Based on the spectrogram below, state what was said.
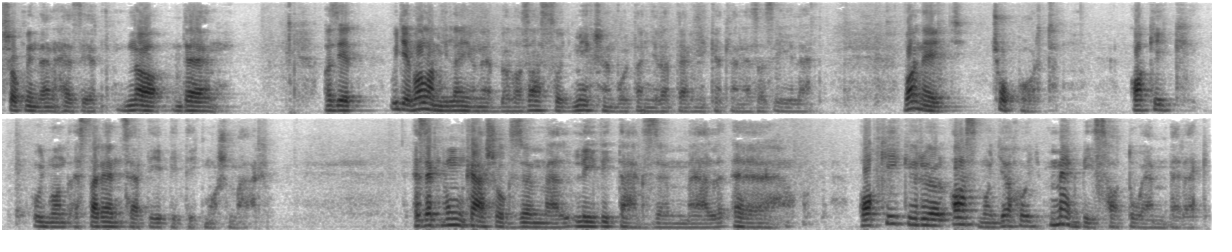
sok mindenhez ért. Na, de azért ugye valami lejön ebből az az, hogy mégsem volt annyira terméketlen ez az élet. Van egy csoport, akik úgymond ezt a rendszert építik most már. Ezek munkások zömmel, léviták zömmel, eh, akikről azt mondja, hogy megbízható emberek.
